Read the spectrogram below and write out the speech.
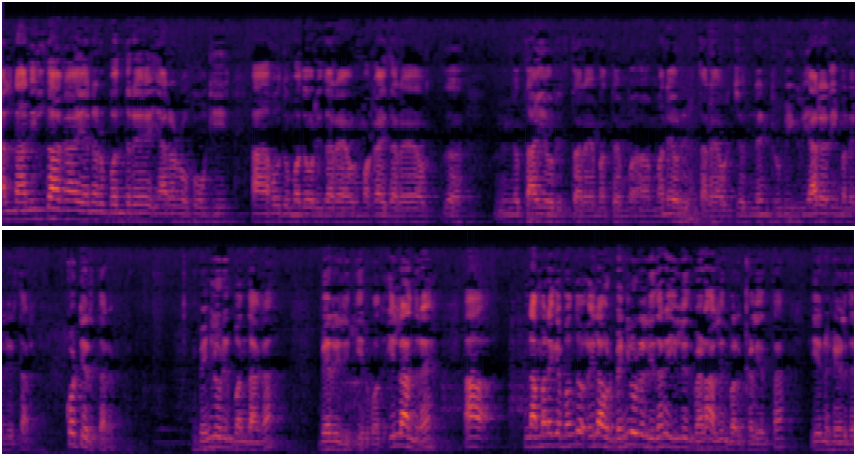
ಅಲ್ಲಿ ನಾನು ಇಲ್ದಾಗ ಏನಾದ್ರು ಬಂದರೆ ಯಾರು ಹೋಗಿ ಹೌದು, ಮದವ್ರು ಇದ್ದಾರೆ ಅವ್ರ ಮಗ ಇದ್ದಾರೆ ಅವ್ರ ತಾಯಿಯವ್ರು ಇರ್ತಾರೆ, ಮತ್ತೆ ಮನೆಯವರು ಇರ್ತಾರೆ, ಅವ್ರ ಜ, ನೆಂಟರು, ಬೀಗರು ಯಾರ್ಯಾರು ಈ ಮನೇಲಿ ಇರ್ತಾರೆ, ಕೊಟ್ಟಿರ್ತಾರೆ. ಬೆಂಗಳೂರಿಗೆ ಬಂದಾಗ ಬೇರೆ ರೀತಿ ಇರ್ಬೋದು. ಇಲ್ಲಾಂದರೆ ನಮ್ಮ ಮನೆಗೆ ನಮ್ಮನೆಗೆ ಬಂದು, ಇಲ್ಲ, ಅವ್ರು ಬೆಂಗಳೂರಲ್ಲಿ ಇದ್ದಾರೆ ಇಲ್ಲಿದ್ ಬೇಡ, ಅಲ್ಲಿದ್ ಬರ್ಕೊಳ್ಳಿ ಅಂತ ಏನು ಹೇಳಿದೆ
